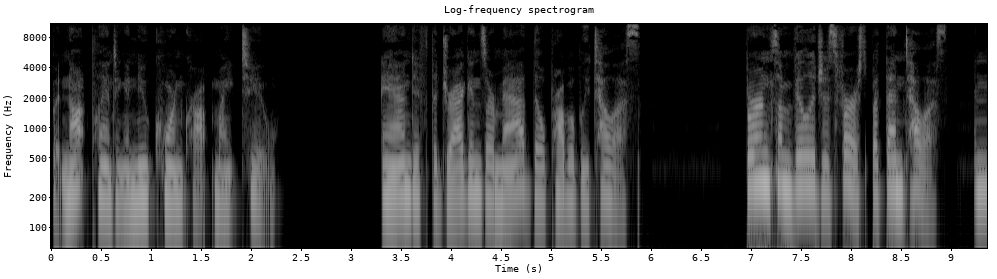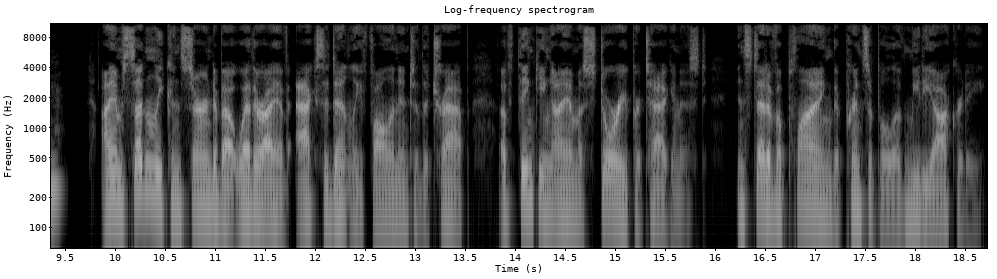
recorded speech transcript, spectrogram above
but not planting a new corn crop might too. And if the dragons are mad, they'll probably tell us. Burn some villages first, but then tell us. I am suddenly concerned about whether I have accidentally fallen into the trap of thinking I am a story protagonist instead of applying the principle of mediocrity.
